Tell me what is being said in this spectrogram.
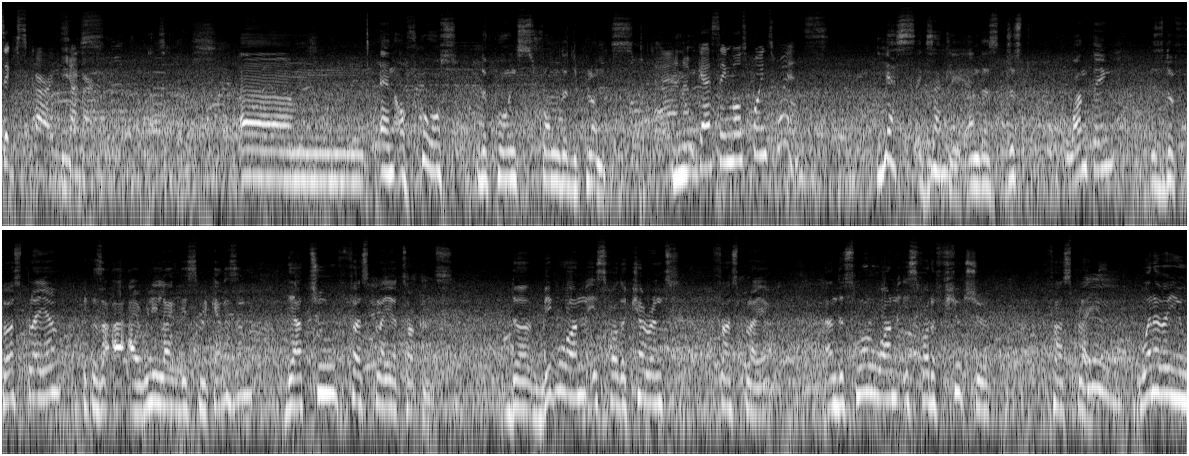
six card summer. Um, and of course, the points from the diplomas. And You- I'm guessing most points wins. Yes, exactly. And there's just one thing is the first player because I, I really like this mechanism. There are two first player tokens. The big one is for the current first player, and the small one is for the future first player. Whenever you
